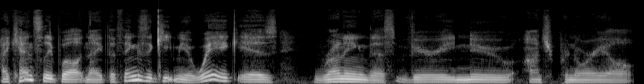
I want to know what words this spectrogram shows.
I can sleep well at night. The things that keep me awake is running this very new entrepreneurial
